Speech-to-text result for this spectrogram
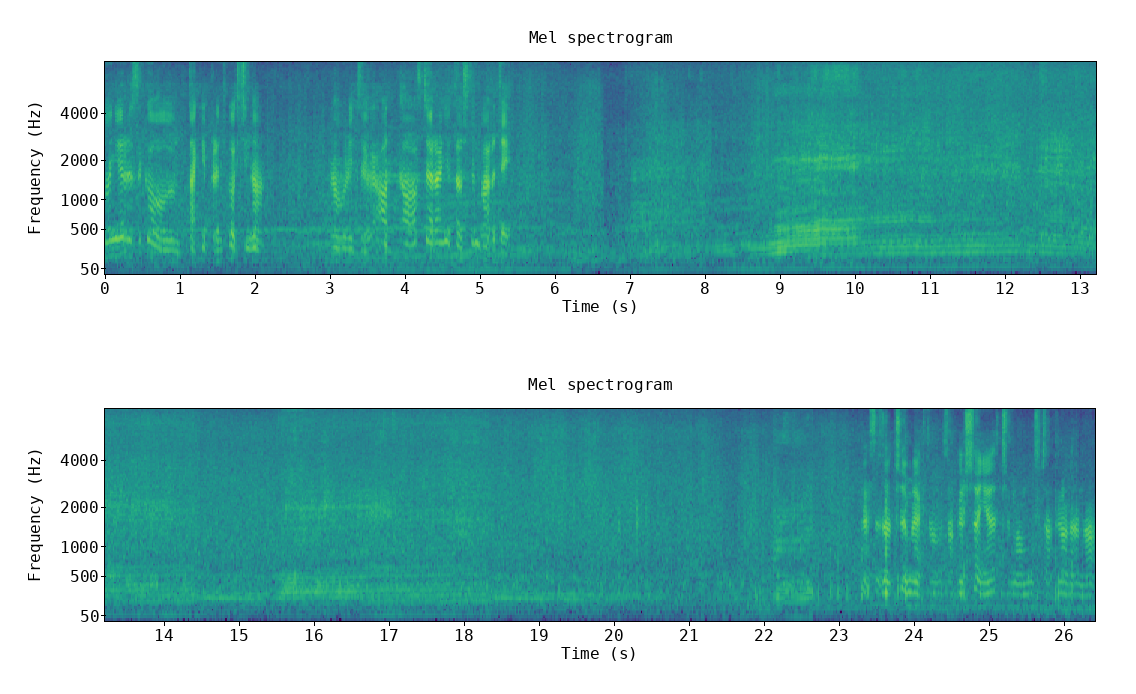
No nie ryzykowałbym takiej prędkości na, na ulicy, a, a w terenie też tym bardziej. Jeszcze zobaczymy jak to zawieszenie, czy mam ustawione na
